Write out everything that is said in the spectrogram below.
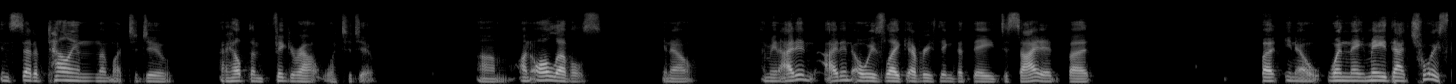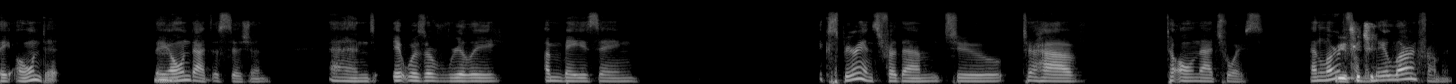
instead of telling them what to do, I help them figure out what to do um, on all levels. You know, I mean, I didn't, I didn't always like everything that they decided, but, but you know, when they made that choice, they owned it. They mm. owned that decision, and it was a really amazing experience for them to to have to own that choice and learn from teaching, it. They learn from it.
